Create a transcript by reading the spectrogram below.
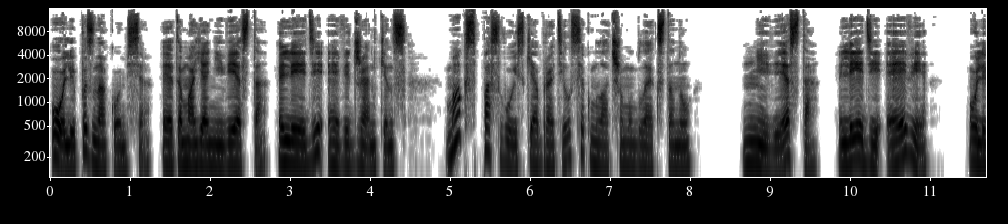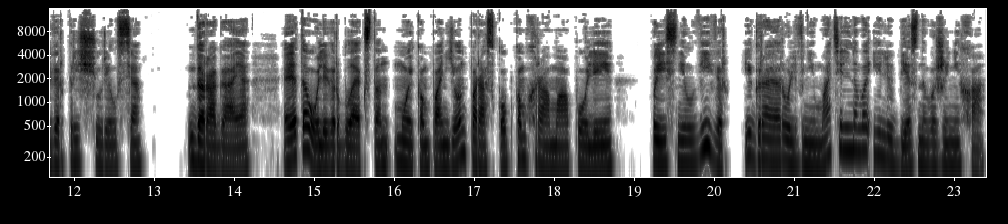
«Оли, познакомься, это моя невеста, леди Эви Дженкинс». Макс по-свойски обратился к младшему Блэкстону. «Невеста? Леди Эви?» Оливер прищурился. «Дорогая, «Это Оливер Блэкстон, мой компаньон по раскопкам храма Аполии», пояснил Вивер, играя роль внимательного и любезного жениха.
